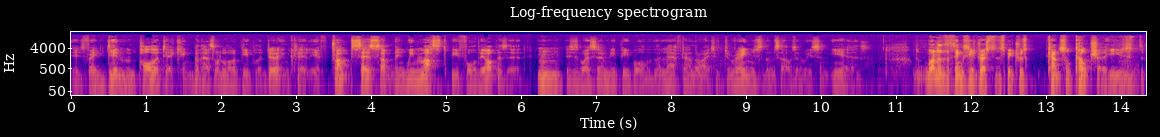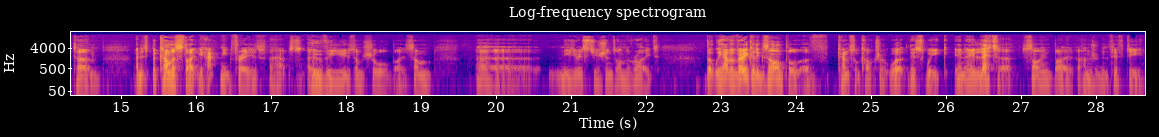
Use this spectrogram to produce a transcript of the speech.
It's very dim politicking, but that's what a lot of people are doing, clearly. If Trump says something, we must be for the opposite. Hmm. This is why so many people on the left and the right have deranged themselves in recent years. one of the things he addressed in the speech was cancel culture. He used hmm. the term, and it's become a slightly hackneyed phrase, perhaps overused, I'm sure, by some uh, media institutions on the right. But we have a very good example of cancel culture at work this week in a letter signed by 150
